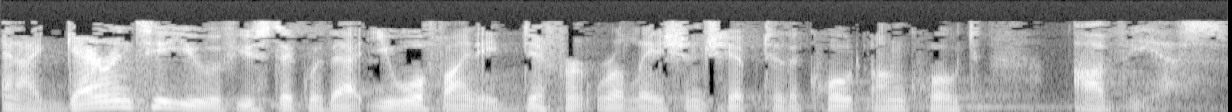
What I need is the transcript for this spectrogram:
And I guarantee you, if you stick with that, you will find a different relationship to the quote unquote obvious.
